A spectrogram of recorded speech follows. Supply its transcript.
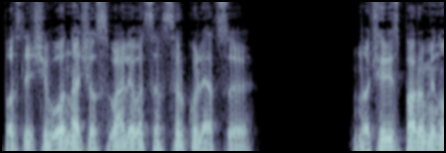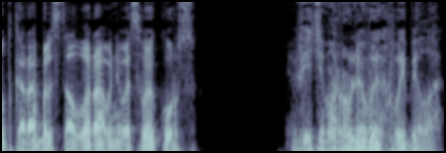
после чего начал сваливаться в циркуляцию. Но через пару минут корабль стал выравнивать свой курс. «Видимо, рулевых выбило,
